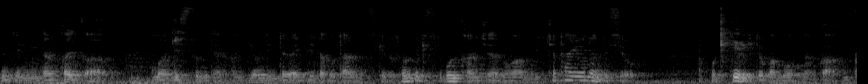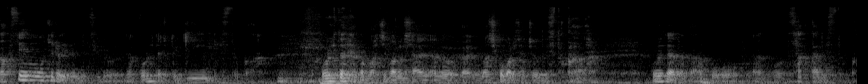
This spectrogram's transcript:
生のゼミに何回か。まあ、ゲストみたいな感じで呼んでいただいてたことあるんですけど、その時すごい感じたのが、めっちゃ多様なんですよ。来てる人がもうなんか学生ももちろんいるんですけどこの人はちょっと議員ですとかこの人はなんか町場の社あの町工場の社長ですとかこの人はなんかこうあの作家ですとか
